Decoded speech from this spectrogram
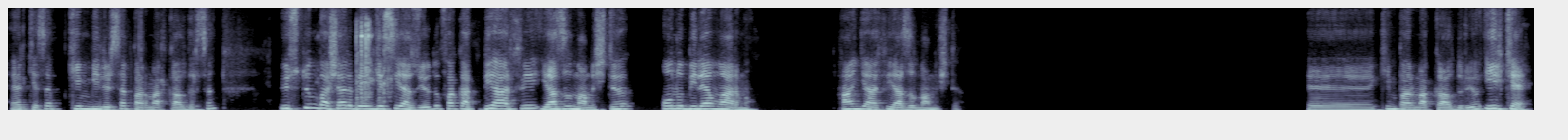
Herkese kim bilirse parmak kaldırsın. Üstün başarı belgesi yazıyordu fakat bir harfi yazılmamıştı. Onu bilen var mı? Hangi harfi yazılmamıştı? Ee, kim parmak kaldırıyor? İlke.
